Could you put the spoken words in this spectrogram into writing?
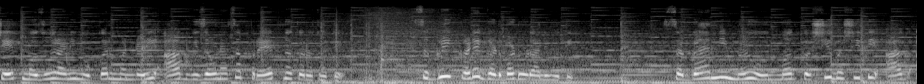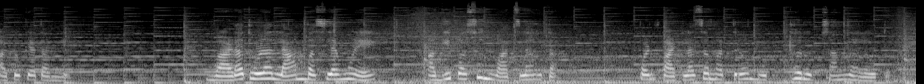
शेतमजूर आणि नोकर मंडळी आग विझवण्याचा प्रयत्न करत होते. सगळीकडे गडबड उडाली होती. सगळ्यांनी मिळून मग कशी बशी ती आग आटोक्यात आणली. वाडा थोडा लांब असल्यामुळे आगीपासून वाचला होता. पण पाटलाचं मात्र मोठं नुकसान झालं होतं.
